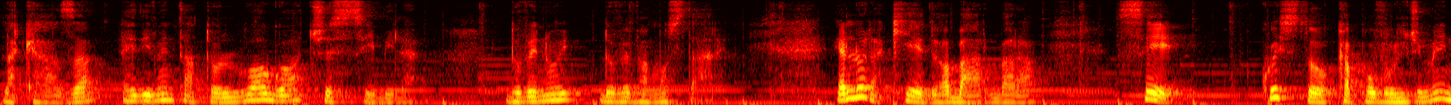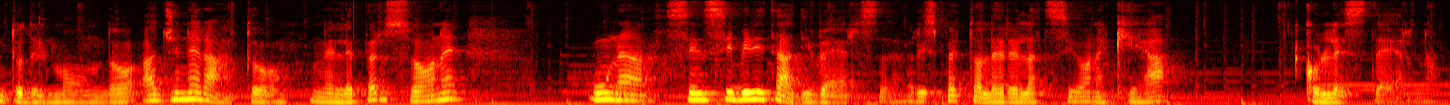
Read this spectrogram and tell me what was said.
la casa, è diventato il luogo accessibile dove noi dovevamo stare. E allora chiedo a Barbara se questo capovolgimento del mondo ha generato nelle persone una sensibilità diversa rispetto alle relazioni che ha con l'esterno.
